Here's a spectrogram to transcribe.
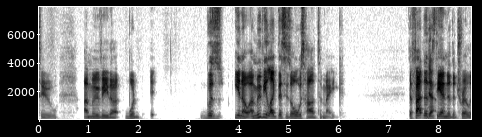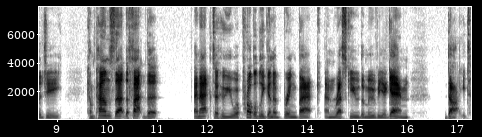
to a movie that would it was you know a movie like this is always hard to make. The fact that Yeah. it's the end of the trilogy compounds that. The fact that an actor who you were probably going to bring back and rescue the movie again died.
